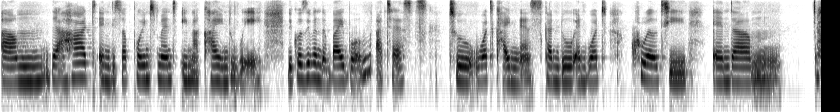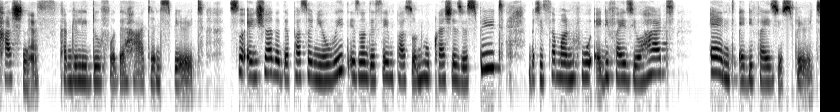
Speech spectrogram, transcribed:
um, their hurt and disappointment in a kind way. Because even the Bible attests to what kindness can do and what cruelty and um, harshness can really do for the heart and spirit. So ensure that the person you're with is not the same person who crushes your spirit, but is someone who edifies your heart and edifies your spirit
